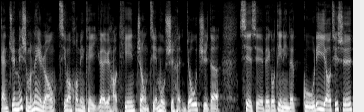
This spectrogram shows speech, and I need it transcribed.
感觉没什么内容。希望后面可以越来越好听，这种节目是很优质的。谢谢 Big Goldin 您的鼓励哦。其实。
